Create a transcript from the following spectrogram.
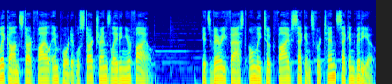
Click on Start File Import it will start translating your file. It's very fast only took 5 seconds for 10 second video.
